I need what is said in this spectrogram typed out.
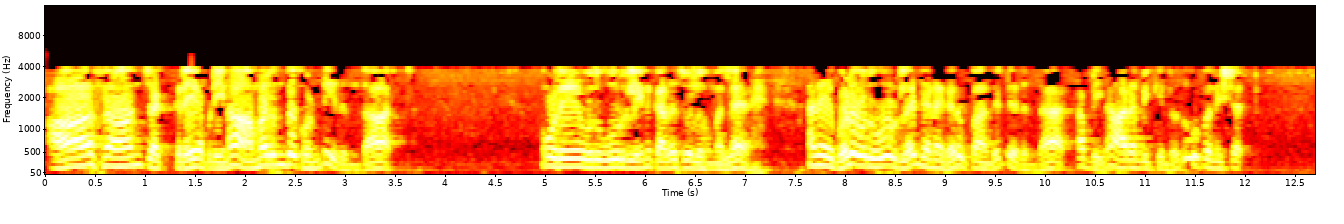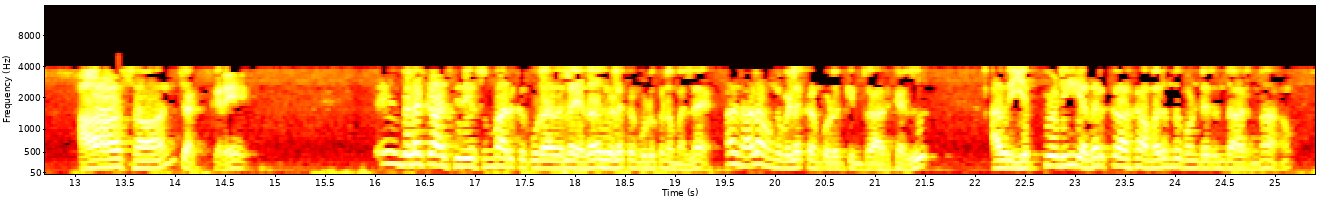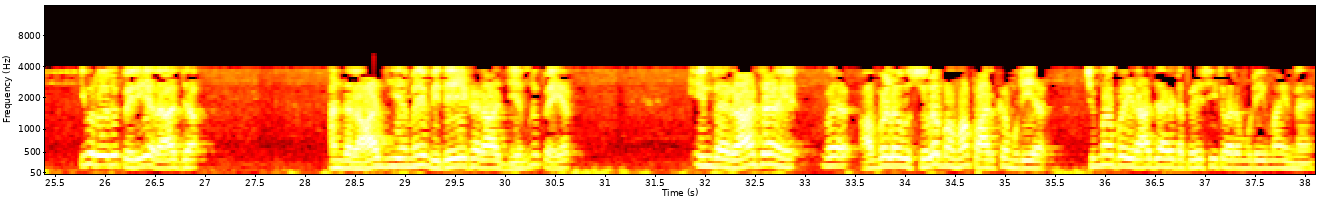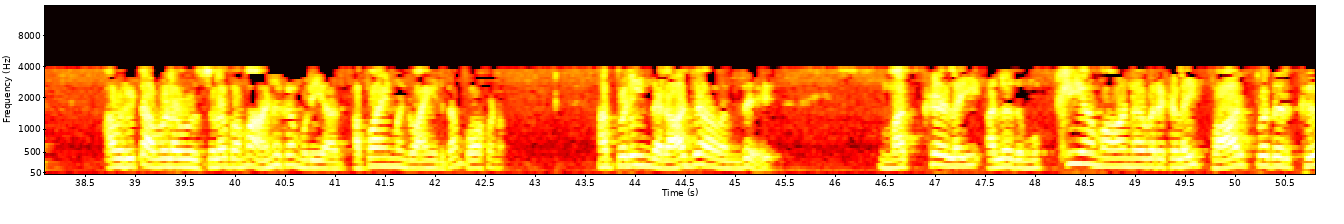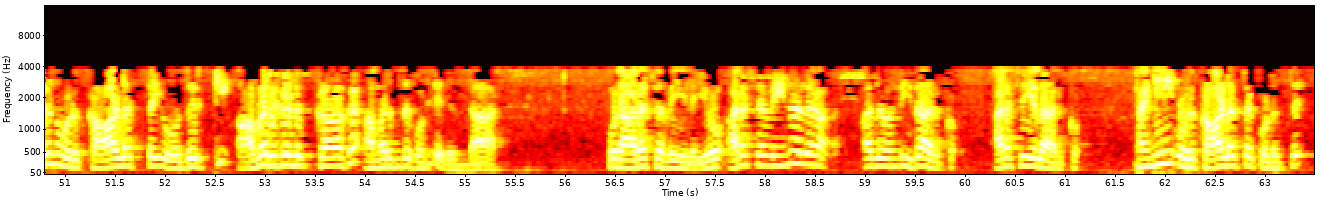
ஆசான் சக்கரே அப்படின்னா அமர்ந்து கொண்டு இருந்தார். ஒரே ஒரு ஊர்லன்னு கதை சொல்லுவோம்ல அதே போல ஒரு ஊர்ல ஜனகர் உட்கார்ந்துட்டு இருந்தார் அப்படின்னு ஆரம்பிக்கின்றது உபனிஷத். ஆசான் சக்கரே விளக்காசிரியர் சும்மா இருக்க கூடாதல்ல ஏதாவது விளக்கம் கொடுக்கணுமல்ல. அதனால அவங்க விளக்கம் கொடுக்கின்றார்கள். அவர் எப்படி எதற்காக அமர்ந்து கொண்டிருந்தார்னா இவர் ஒரு பெரிய ராஜா. அந்த ராஜ்யமே விதேக ராஜ்யம்னு பெயர். இந்த ராஜா அவ்வளவு சுலபமா பார்க்க முடியாது. சும்மா போய் ராஜா கிட்ட பேசிட்டு வர முடியுமா என்ன? அவர்கிட்ட அவ்வளவு சுலபமா அணுக முடியாது. அப்பாயின்மெண்ட் வாங்கிட்டு தான் போகணும். அப்படி இந்த ராஜா வந்து மக்களை அல்லது முக்கியமானவர்களை பார்ப்பதற்குன்னு ஒரு காலத்தை ஒதுக்கி அவர்களுக்காக அமர்ந்து கொண்டிருந்தார். ஒரு அரசவையிலையோ அரசவைன்னா அது அது வந்து இதா இருக்கும் அரசியலா இருக்கும். தனி ஒரு காலத்தை கொடுத்து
